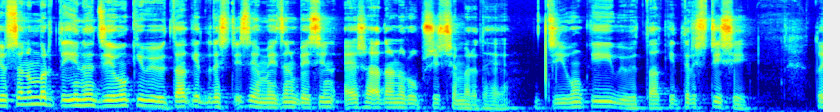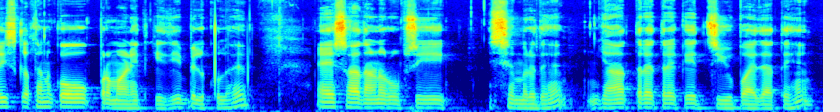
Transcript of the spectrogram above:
क्वेश्चन नंबर तीन है, जीवों की विविधता की दृष्टि से अमेजन बेसिन असाधारण रूप से समृद्ध है। जीवों की विविधता की दृष्टि से। तो इस कथन को प्रमाणित कीजिए, बिल्कुल है। असाधारण रूप से समृद्ध है। यहाँ तरह तरह के जीव पाए जाते हैं।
